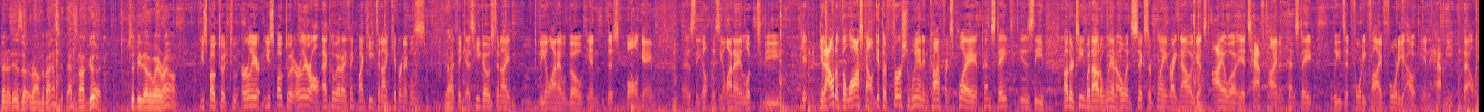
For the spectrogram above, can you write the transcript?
than it is around the basket. That's not good. Should be the other way around. You spoke to it to earlier. You spoke to it earlier. I'll echo it. I think my key tonight, Kipper Nichols. Yeah. I think as he goes tonight, the Illini will go in this ball game as the as the Illini look to be get get out of the loss column, get their first win in conference play. Penn State is the other team without a win, 0 6. They're playing right now against Iowa. It's halftime, and Penn State leads at 45-40 out in Happy Valley.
